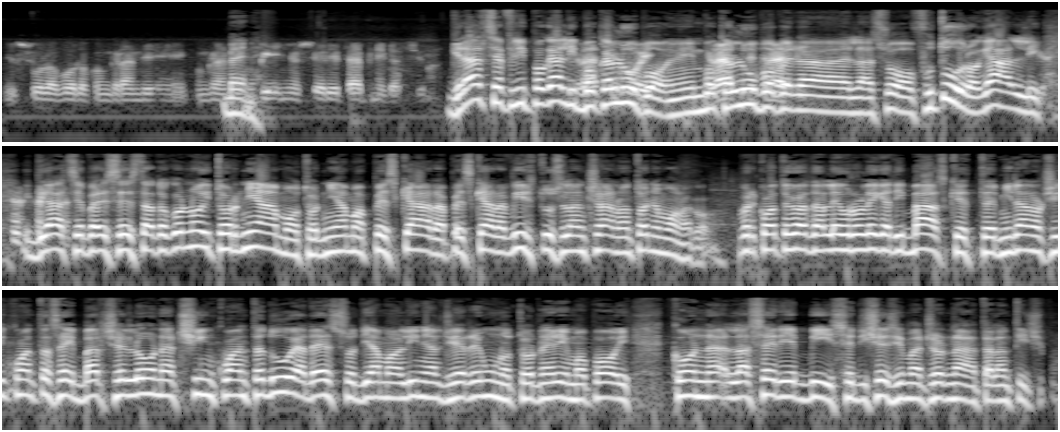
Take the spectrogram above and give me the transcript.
il suo lavoro con grande, con grande impegno, serietà e abnegazione. Grazie a Filippo Galli, grazie bocca al lupo, in bocca al lupo grazie. per uh, il suo futuro Galli, grazie per essere stato con noi, torniamo, torniamo a Pescara, Pescara Virtus Lanciano, Antonio Monaco. Per quanto riguarda l'Eurolega di basket, Milano 56, Barcellona 52, adesso diamo la linea al GR1, torneremo poi con la Serie B, sedicesima giornata, l'anticipo.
